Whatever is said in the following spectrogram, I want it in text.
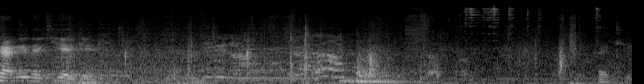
Think I need the key again. Thank you.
